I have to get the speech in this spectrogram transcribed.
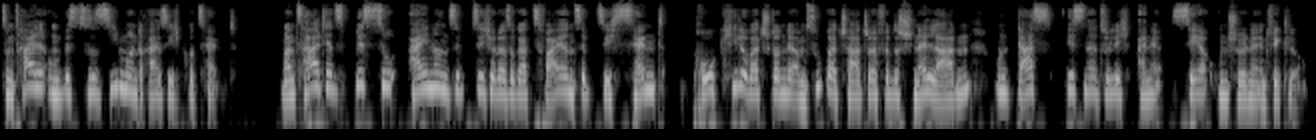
Zum Teil um bis zu 37 Prozent. Man zahlt jetzt bis zu 71 oder sogar 72 Cent pro Kilowattstunde am Supercharger für das Schnellladen und das ist natürlich eine sehr unschöne Entwicklung.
